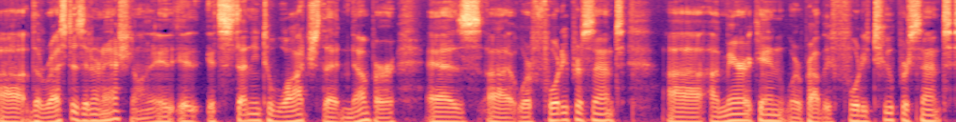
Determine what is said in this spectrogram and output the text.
Uh, the rest is international. It, it, it's stunning to watch that number as uh, we're 40% uh, American, we're probably 42%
